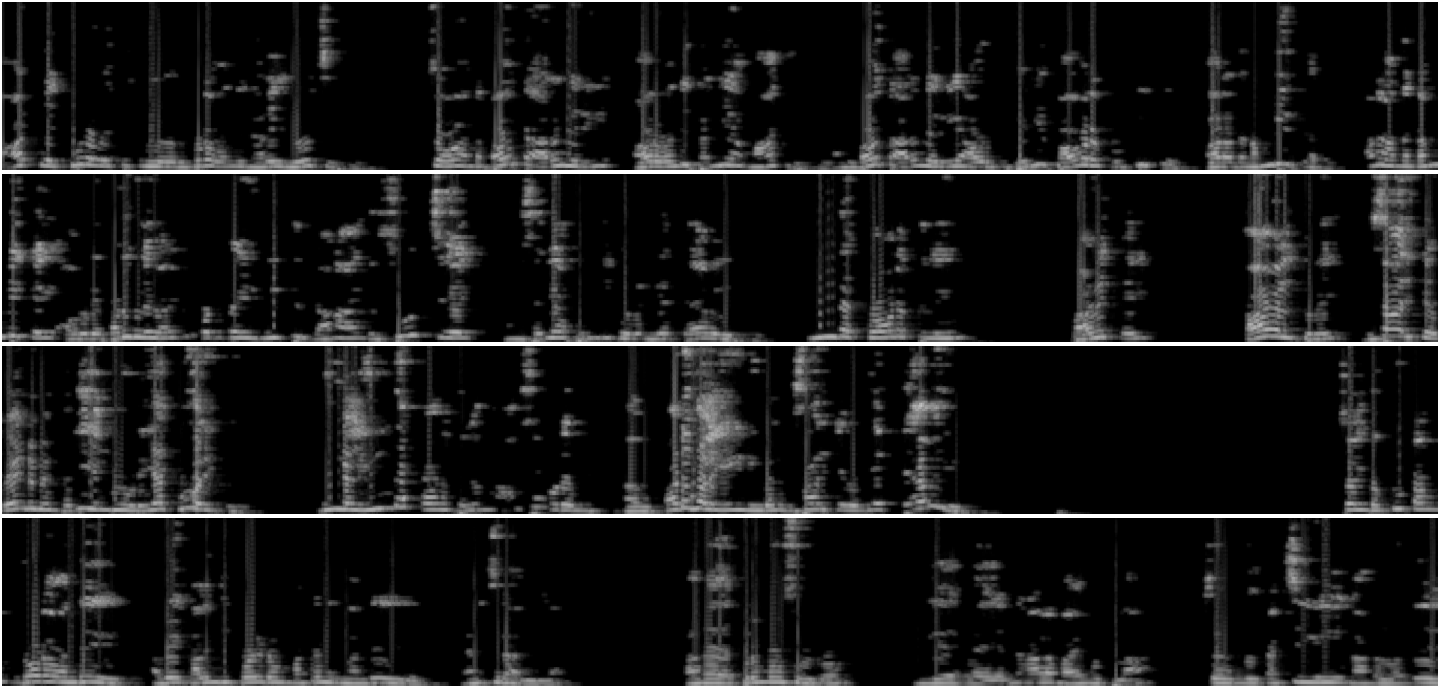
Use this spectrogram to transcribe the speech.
ஆட்களை கூற வைத்துக் கொள்வது கூட வந்து நிறைய யோசிச்சிருக்கு சோ அந்த பௌத்த அறநெறி அவரை வந்து தனியா மாத்திருக்கு அந்த பௌத்த அறநெறி அவருக்கு பெரிய பவரை கொடுத்திருக்கு. அவர் அதை நம்பியிருக்காரு. ஆனா அந்த நம்பிக்கை அவருடைய படுகொலை வரைக்கும் கொண்டு போய் நீட்டிருக்கு. ஆனா இந்த சூழ்ச்சியை நம்ம சரியா புரிஞ்சுக்க வேண்டிய தேவை இருக்கு. இந்த கோணத்திலையும் வழக்கை காவல்துறை விசாரிக்க வேண்டும் என்பது எங்களுடைய கோரிக்கை. நீங்கள் இந்த கோணத்திலும் அம்சனுடைய படுகொலையை நீங்கள் விசாரிக்க வேண்டிய தேவை இருக்கு. சோ இந்த கூட்டம் இதோட வந்து அப்படியே கலைஞ்சு போயிடும் மட்டும் நீங்க வந்து நினைச்சிடாதீங்க. நாங்க திரும்பவும் சொல்றோம். நீங்க எங்களை என்னனால பயமுறுத்தலாம்? சோ உங்க கட்சியில் நாங்கள் வந்து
